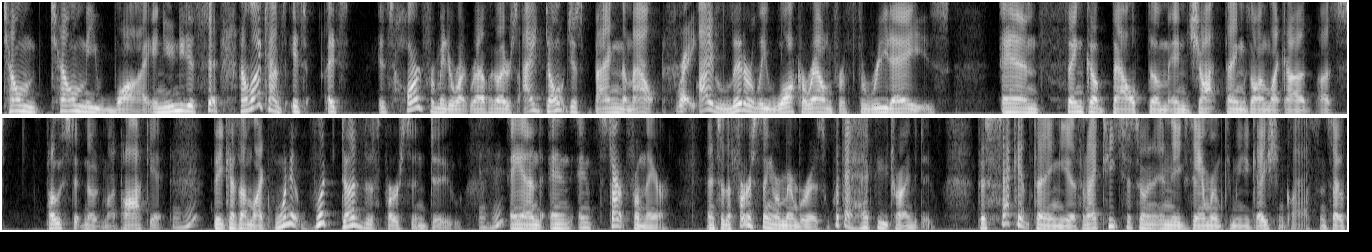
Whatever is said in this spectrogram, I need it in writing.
Tell tell me why. And you need to sit. And a lot of times, it's it's it's hard for me to write radical letters. I don't just bang them out. Right. I literally walk around for three days and think about them and jot things on like a post-it note in my pocket mm-hmm. because I'm like, what what does this person do? Mm-hmm. And and and start from there. And so the first thing to remember is what the heck are you trying to do? The second thing is, and I teach this in, in the exam room communication class. And so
